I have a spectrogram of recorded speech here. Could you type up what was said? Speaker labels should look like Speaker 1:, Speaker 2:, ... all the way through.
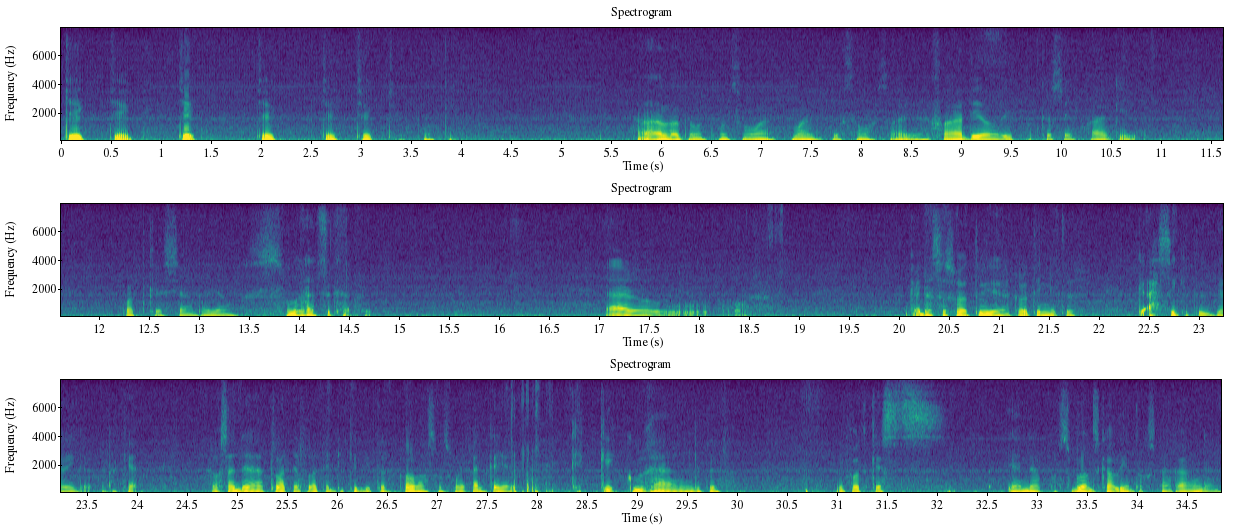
Speaker 1: cek cek cek cek cek cek cek. Oke. Halo teman-teman semua kembali bersama saya Fadil di podcast yang pagi. Podcast yang tayang sebulan sekali. Aduh. Gak ada sesuatu ya rutin itu gak asik gitu jadi kayak harus ada telatnya telatnya dikit gitu. Kalau langsung semuanya kan kayak kayak kurang gitu. Ini podcast yang dapat sebulan sekali untuk sekarang dan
